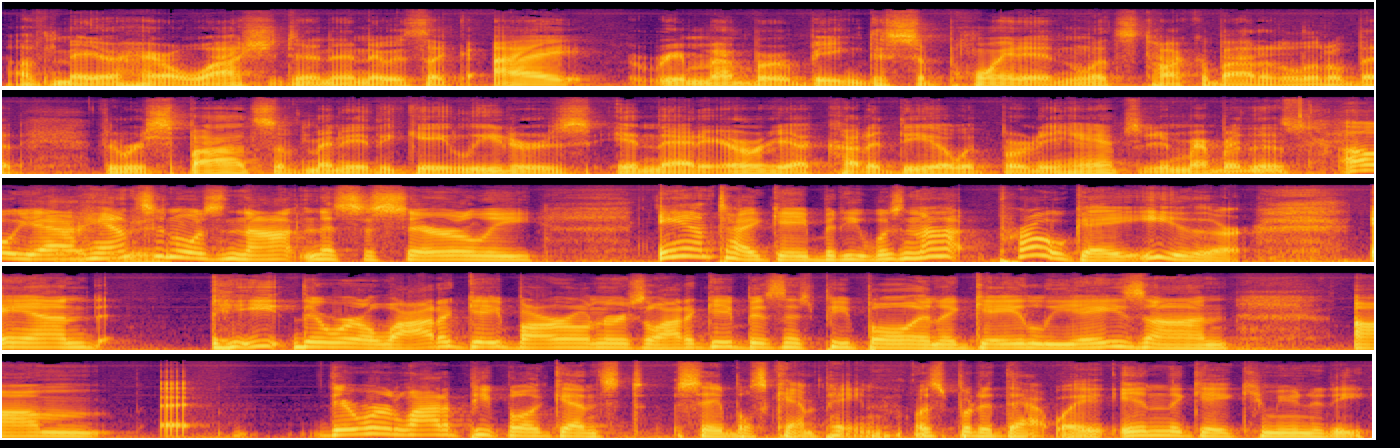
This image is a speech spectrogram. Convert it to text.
of Mayor Harold Washington. And it was like, I remember being disappointed, and let's talk about it a little bit. The response of many of the gay leaders in that area cut a deal with Bernie Hansen. You remember this? Oh yeah, Back the- was not necessarily anti-gay, but he was not pro-gay either. And he, there were a lot of gay bar owners, a lot of gay business people, and a gay liaison. Um, there were a lot of people against Sable's campaign. Let's put it that way in the gay community,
